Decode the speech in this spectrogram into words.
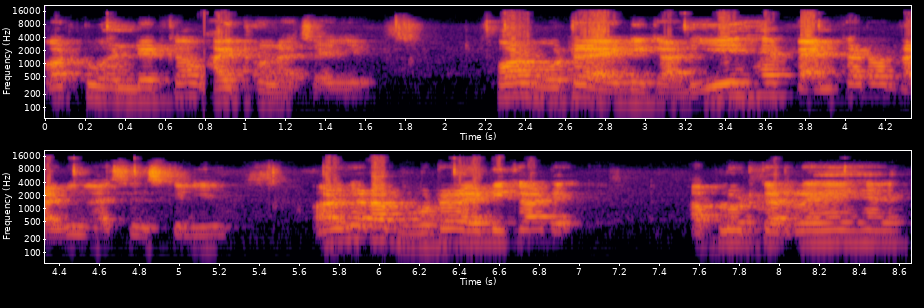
और 200 का हाइट होना चाहिए। फॉर वोटर आईडी कार्ड ये है पैन कार्ड और ड्राइविंग लाइसेंस के लिए। और अगर आप वोटर आईडी कार्ड अपलोड कर रहे हैं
